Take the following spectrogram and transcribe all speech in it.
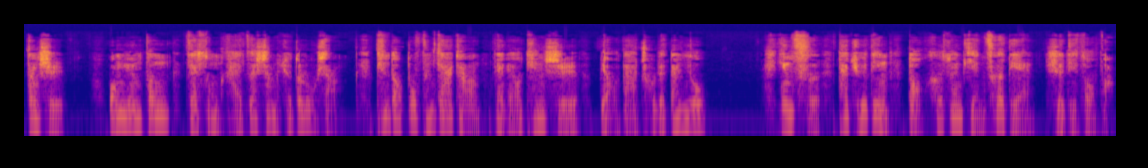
当时，王云峰在送孩子上学的路上，听到部分家长在聊天时表达出了担忧，因此他决定到核酸检测点实地走访。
